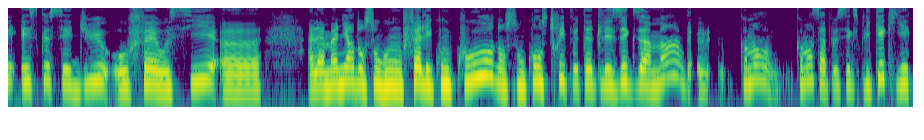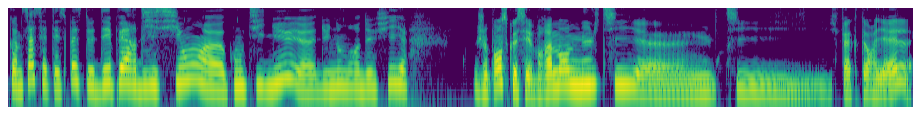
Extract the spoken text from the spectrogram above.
Mais est-ce que c'est dû au fait aussi, euh, à la manière dont sont- on fait les concours, dont sont construits peut-être les examens? Euh, comment, comment ça peut s'expliquer qu'il y ait comme ça cette espèce de déperdition euh, continue euh, du nombre de filles? Je pense que c'est vraiment multi, multifactoriel,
